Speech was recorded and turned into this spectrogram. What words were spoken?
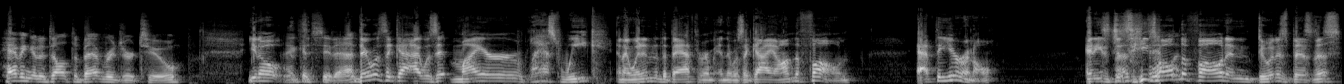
having an adult beverage or two. You know, I could see that. There was a guy. I was at Meijer last week, and I went into the bathroom, and there was a guy on the phone at the urinal, and he's just That's he's holding the phone and doing his business,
